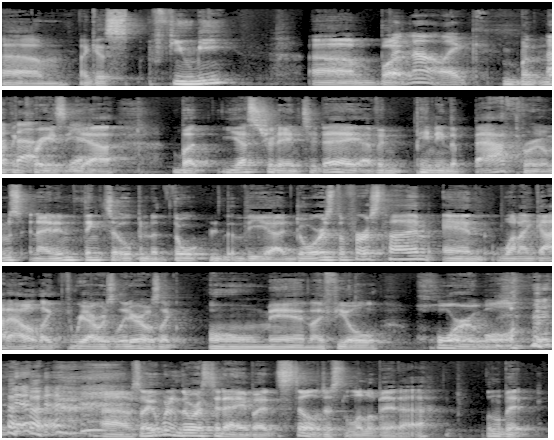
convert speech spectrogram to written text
um, I guess, fumy. Um, but, but not like but nothing bad, crazy, yeah. But yesterday and today, I've been painting the bathrooms, and I didn't think to open the door, the uh, doors the first time. And when I got out, like three hours later, I was like, "Oh man, I feel horrible." um, so I opened the doors today, but still just a little bit, uh, a little bit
